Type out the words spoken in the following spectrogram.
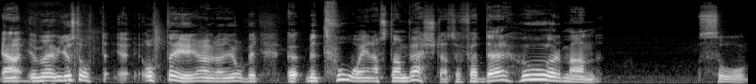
Ja, men just åtta, åtta är ju jävla jobbigt. Men två är nästan värst. Alltså, för att där hör man så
